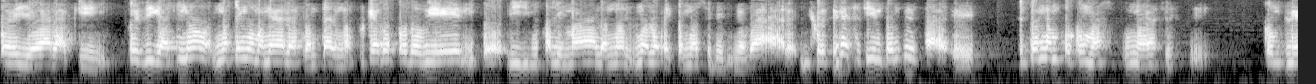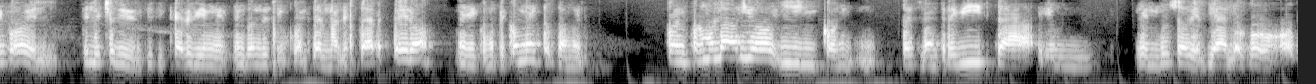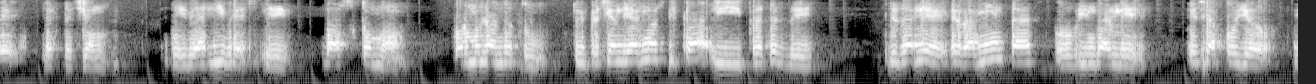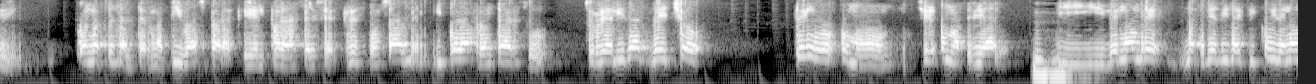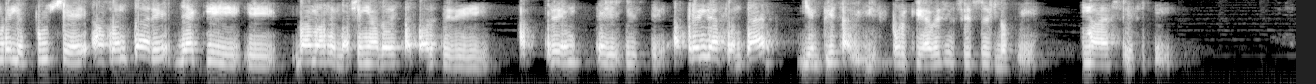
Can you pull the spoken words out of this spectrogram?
puede llevar a que pues digas no no tengo manera de afrontar no porque hago todo bien y, y me sale mal o no no lo reconoce de mi hogar y cuestiones así entonces ah, eh, se torna un poco más más este complejo el el hecho de identificar bien en dónde se encuentra el malestar pero eh, como te comento con el con el formulario y con pues la entrevista el, uso del diálogo o de la expresión de ideas libres eh, vas como formulando tu, tu impresión diagnóstica y tratas de, de darle herramientas o brindarle ese apoyo eh, con otras alternativas para que él pueda hacerse responsable y pueda afrontar su, su realidad. De hecho, tengo como cierto material y de nombre, material didáctico y de nombre le puse afrontar, ya que eh, va más relacionado a esta parte de aprende, eh, este, aprende a afrontar y empieza a vivir, porque a veces eso es lo que más este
